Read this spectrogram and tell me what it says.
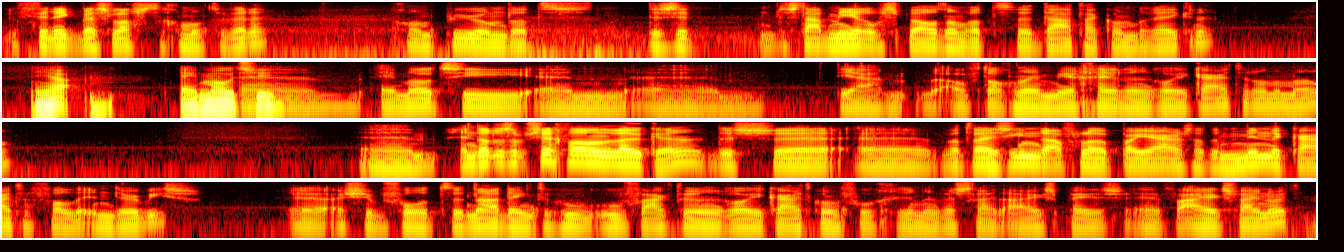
vind ik, best lastig om op te wedden. Gewoon puur omdat er, zit, er staat meer op spel dan wat eh, data kan berekenen. Ja, emotie. Ehm, emotie en ehm, ja, over het algemeen meer gele en rode kaarten dan normaal. Ehm, en dat is op zich wel een leuke. Dus wat wij zien de afgelopen paar jaar is dat er minder kaarten vallen in derbies. Eh, als je bijvoorbeeld eh, nadenkt hoe, hoe vaak er een rode kaart kwam vroeger in een wedstrijd Ajax, eh, of Ajax Feyenoord.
